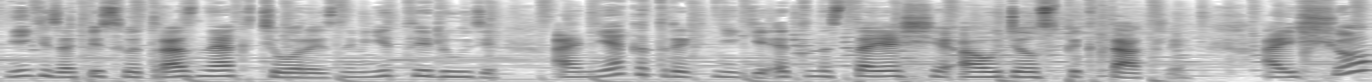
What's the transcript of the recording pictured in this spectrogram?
Книги записывают разные актеры, знаменитые люди, а некоторые книги это настоящие аудиоспектакли. А еще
